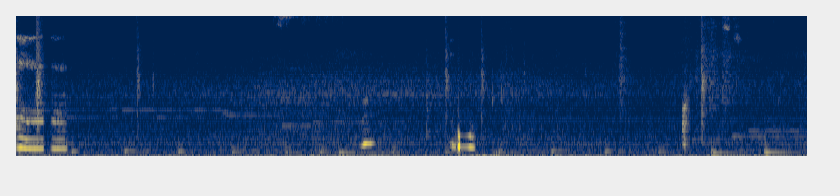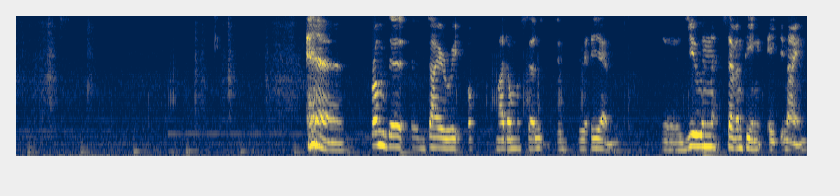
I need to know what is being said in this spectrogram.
Eh, eh. Mm. Och- From the diary of Mademoiselle de Brienne, June 1789.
